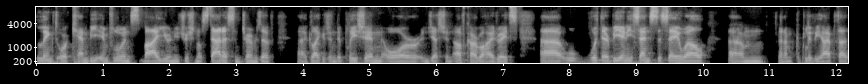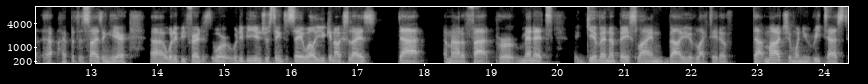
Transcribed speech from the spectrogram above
linked or can be influenced by your nutritional status in terms of uh, glycogen depletion or ingestion of carbohydrates. Uh, w- would there be any sense to say, well, um, and I'm completely hypoth- hypothesizing here. Uh, would it be fair to, or would it be interesting to say, well, you can oxidize that amount of fat per minute given a baseline value of lactate of that much, and when you retest,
